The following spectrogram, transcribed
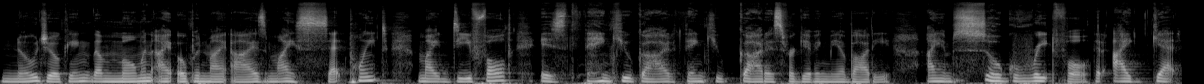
no joking, the moment I open my eyes, my set point, my default is thank you, God, thank you, Goddess, for giving me a body. I am so grateful that I get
